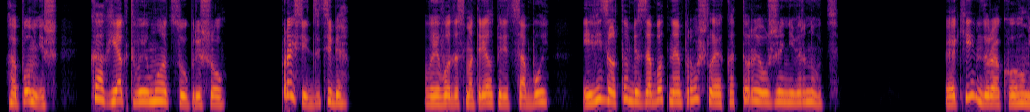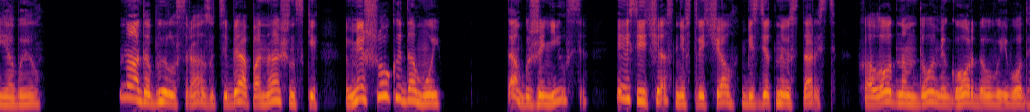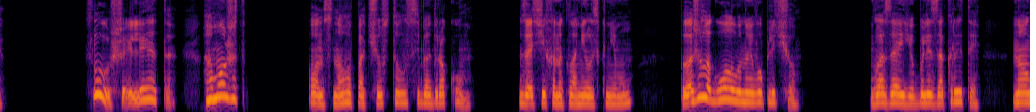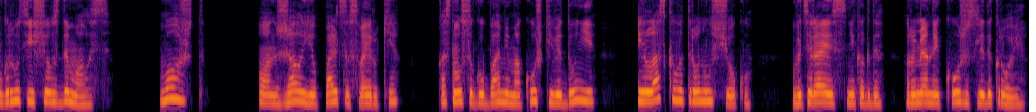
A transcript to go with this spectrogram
А помнишь, как я к твоему отцу пришел? Просить за тебя. Воевода смотрел перед собой и видел то беззаботное прошлое, которое уже не вернуть. Каким дураком я был. Надо было сразу тебя по-нашенски в мешок и домой. Там бы женился и сейчас не встречал бездетную старость холодном доме гордого воеводы. Слушай, Лето, а может... Он снова почувствовал себя дураком. Зачиха наклонилась к нему, положила голову на его плечо. Глаза ее были закрыты, но грудь еще вздымалась. Может... Он сжал ее пальцы в своей руке, коснулся губами макушки ведуньи и ласково тронул щеку, вытирая с некогда румяной кожи следы крови.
